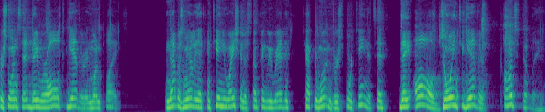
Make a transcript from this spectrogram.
Verse 1 said they were all together in one place. And that was merely a continuation of something we read in chapter 1, verse 14. It said, They all joined together constantly.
